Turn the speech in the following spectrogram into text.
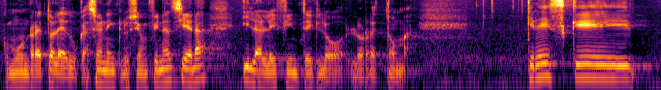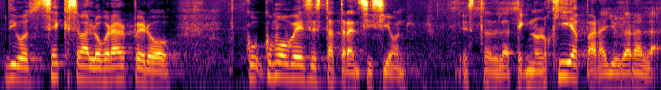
como un reto la educación e inclusión financiera y la ley FinTech lo, lo retoma. ¿Crees que, digo, sé que se va a lograr, pero ¿cómo, ves esta transición, esta de la tecnología para ayudar a la,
